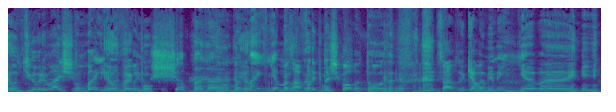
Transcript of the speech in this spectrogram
quando descobriu, ai, chumbei. ele veio veio um chapadão, mano, Ele- ia, mas ele à frente da poucas. escola toda. Sabes, aquela mesmo, ia bem.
